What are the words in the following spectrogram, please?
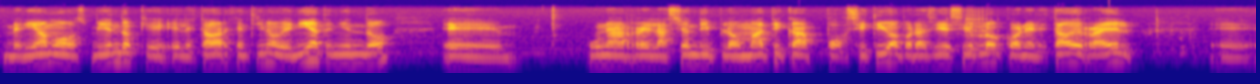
veníamos viendo que el Estado argentino venía teniendo una relación diplomática positiva, por así decirlo, con el Estado de Israel. Eh,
